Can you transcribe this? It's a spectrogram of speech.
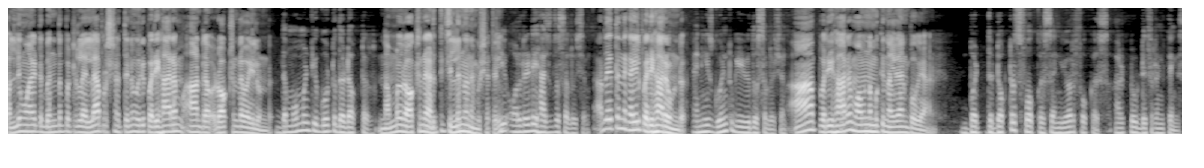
പല്ലുമായിട്ട് ബന്ധപ്പെട്ടുള്ള എല്ലാ പ്രശ്നത്തിനും ഒരു പരിഹാരം ആ ഡോക്ടറിന്റെ കയ്യിലുണ്ട്. The moment you go to the doctor, നമ്മൾ ഡോക്ടറിന്റെ അടുത്ത് ചെല്ലുന്ന നിമിഷത്തിൽ he already has the solution. അദ്ദേഹത്തിന്റെ കയ്യിൽ പരിഹാരമുണ്ട്. And he is going to give you the solution. ആ പരിഹാരം അവൻ നമുക്ക് നൽകാൻ പോവുകയാണ്. But the doctor's focus and your focus are two different things.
